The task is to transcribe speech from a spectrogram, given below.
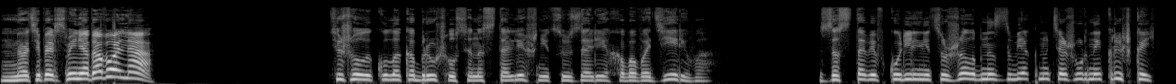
Но теперь с меня довольно! Тяжелый кулак обрушился на столешницу из орехового дерева, заставив курильницу жалобно звякнуть ажурной крышкой.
